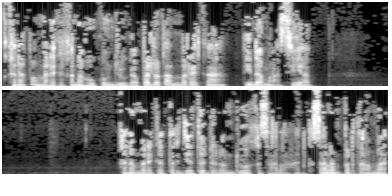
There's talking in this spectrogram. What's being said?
kenapa mereka kena hukum juga? Padahal kan mereka tidak maksiat. Karena mereka terjatuh dalam dua kesalahan. Kesalahan pertama,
